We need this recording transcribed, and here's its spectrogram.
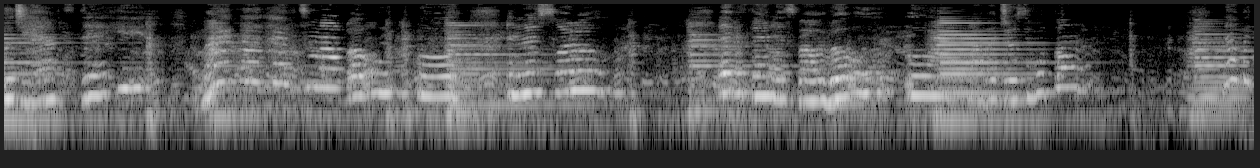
Would you have today? Might not have tomorrow. In this world, everything is borrowed. Never just were born. Never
